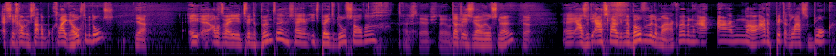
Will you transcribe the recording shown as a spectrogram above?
FC Groningen staat op gelijke hoogte met ons. Ja. Eh, eh, alle twee 20 punten. Zij een iets beter doelsaldo. Dat is wel heel sneu. Ja. Eh, als we die aansluiting naar boven willen maken. We hebben een nou, aardig pittig laatste blok.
